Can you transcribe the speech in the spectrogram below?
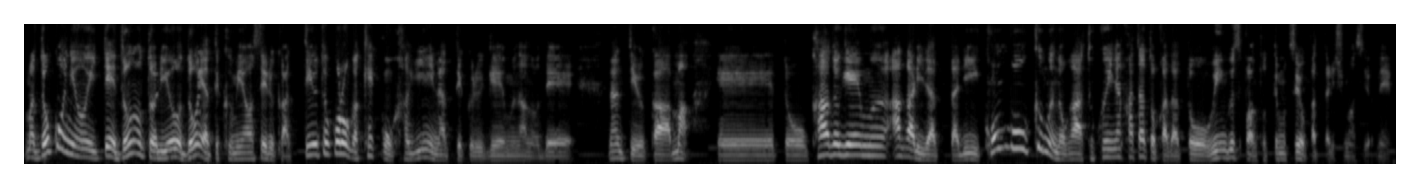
まあ、どこに置いてどの鳥をどうやって組み合わせるかっていうところが結構鍵になってくるゲームなのでなんていうかまあえっ、とカードゲーム上がりだったりコンボを組むのが得意な方とかだとウィングスパンとっても強かったりしますよね。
